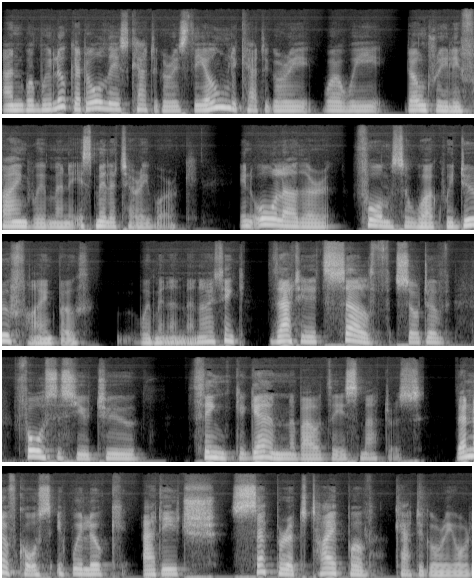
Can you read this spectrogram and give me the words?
and when we look at all these categories, the only category where we don't really find women is military work. In all other forms of work, we do find both women and men. I think that in itself sort of forces you to think again about these matters. Then, of course, if we look at each separate type of category or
